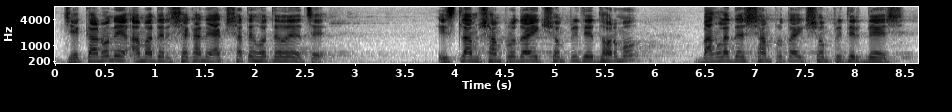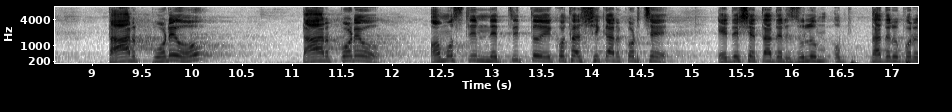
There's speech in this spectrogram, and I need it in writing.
যে কারণে আমাদের সেখানে একসাথে হতে হয়েছে। ইসলাম সাম্প্রদায়িক সম্প্রীতির ধর্ম, বাংলাদেশ সাম্প্রদায়িক সম্প্রীতির দেশ। তারপরেও তারপরেও অমুসলিম নেতৃত্ব একথা স্বীকার করছে এদেশে তাদের জুলুম তাদের উপরে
